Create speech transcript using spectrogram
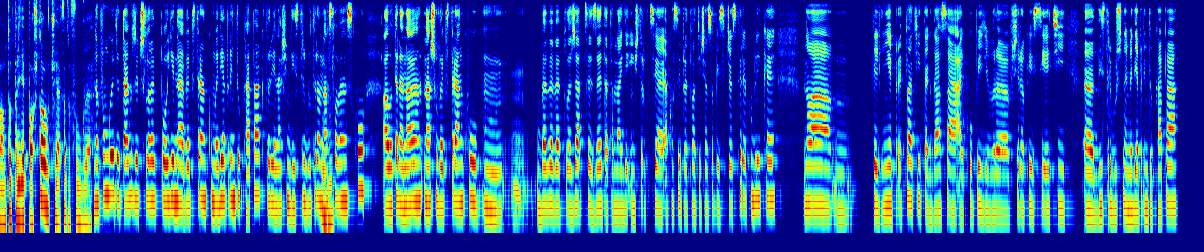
vám to príde poštou, či ako to funguje? No funguje to tak, že človek pôjde na web stránku Mediaprintu Kappa, ktorý je našim distribútorom uh-huh. na mhm. Slovensku, alebo teda na našu web stránku mm, www.fležar.cz a tam nájde inštrukcie aj ako si predplatiť časopis v Českej republike. No a mm, keď nie predplatí, tak dá sa aj kúpiť v, v širokej sieti e, distribučnej Mediaprintu Kappa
